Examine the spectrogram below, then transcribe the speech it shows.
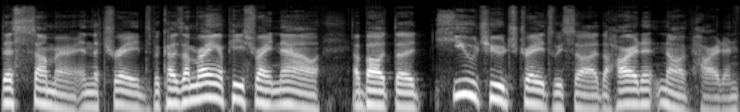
this summer and the trades because I'm writing a piece right now about the huge, huge trades we saw. The Harden, no Harden.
